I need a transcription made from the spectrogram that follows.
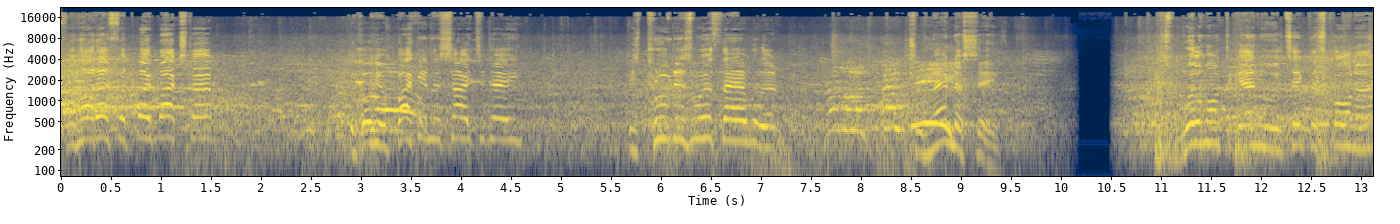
From that effort by Baxter. The boogie back in the side today. He's proved his worth there with a tremendous save. It's Willmott again who will take this corner.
